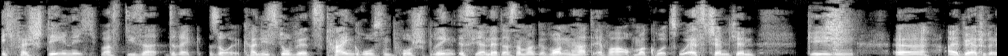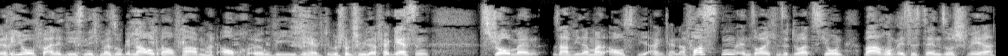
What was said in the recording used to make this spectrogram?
ich verstehe nicht, was dieser Dreck soll. Kalisto wird's keinen großen Push bringen, ist ja nett, dass er mal gewonnen hat, er war auch mal kurz US-Champion gegen äh, Alberto del Rio, für alle, die es nicht mehr so genau drauf haben, hat auch irgendwie die Hälfte bestimmt schon wieder vergessen. Strowman sah wieder mal aus wie ein kleiner Pfosten in solchen Situationen. Warum ist es denn so schwer?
